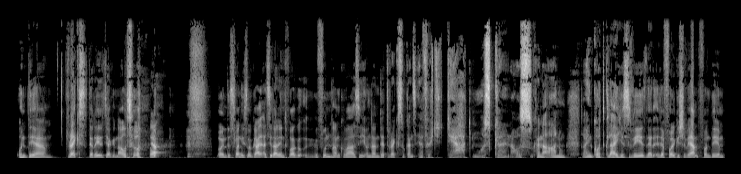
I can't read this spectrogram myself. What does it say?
Und der Drax, der redet ja genauso. Ja. Und das fand ich so geil, als sie da den Tor ge gefunden haben quasi und dann der Drax so ganz ehrfürchtig, der hat Muskeln aus, keine Ahnung, so ein gottgleiches Wesen, der hat ja voll geschwärmt von dem.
